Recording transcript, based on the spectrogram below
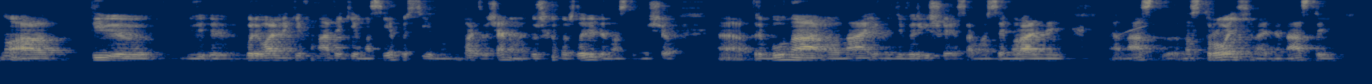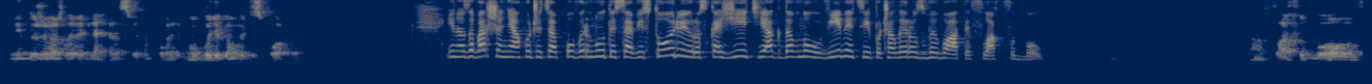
Ну а ті е, е, вболівальники, фанати, які в нас є постійно, ну так звичайно, вони дуже важливі для нас, тому що е, трибуна вона іноді вирішує саме цей моральний е, настрой, навіть не настрій. Він дуже важливий для гравців на полі, ну в будь-якому виді спорту. І на завершення хочеться повернутися в історію. Розкажіть, як давно у Вінниці почали розвивати флагфутбол? Флагфутбол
